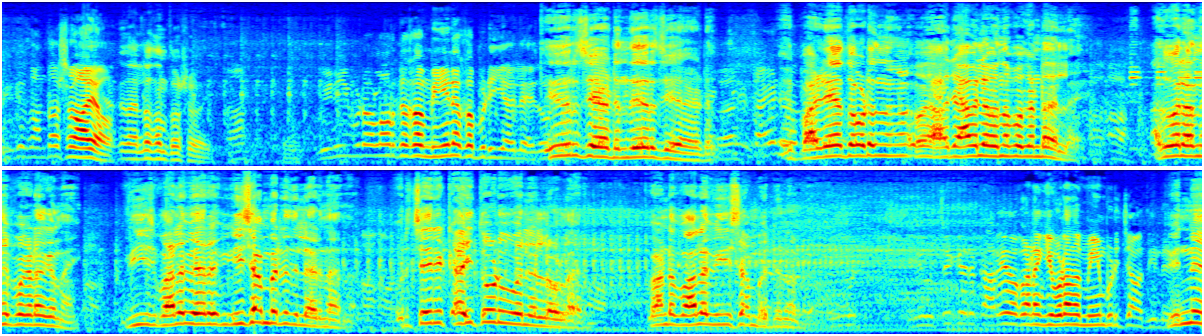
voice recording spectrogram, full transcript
എനിക്ക് സന്തോഷമായോ? നല്ല സന്തോഷമായി. ഇനി ഇവിടെ ഉള്ളവർക്കൊക്കെ മീനൊക്കെ പിടിക്കാം അല്ലേ? തീർച്ചയായിട്ടും തീർച്ചയായിട്ടും. ഈ പഴയ തോട് നിങ്ങൾ രാവിലെ വന്നപ്പോൾ കണ്ടതല്ലേ? അതുപോലെയാണ് ഇപ്പോൾ കിടക്കുന്നത് വീ വല വേറെ വീശാൻ പറ്റത്തില്ലായിരുന്നു ഒരു ചെറിയ കൈത്തോട് പോലെയല്ല ഉള്ളായിരുന്നു. അതുകൊണ്ട് വല വീശാൻ പറ്റുന്നുണ്ട്. കറി വെക്കണമെങ്കിൽ ഇവിടെ മീൻ പിടിച്ചാൽ മതി പിന്നെ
